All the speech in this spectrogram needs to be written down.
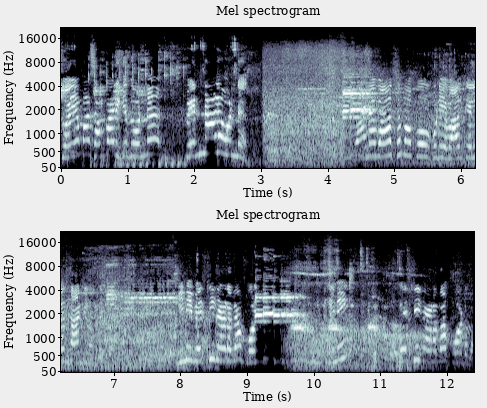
சுயமா சம்பாதிக்கிறது ஒண்ணு பெண்ணால ஒண்ணு. வனவாசமா போகக்கூடிய வாழ்க்கையெல்லாம் தாண்டி வந்துட்டேன். இனி வெற்றி நட தான் போடுவேன் இனி வெற்றி நட தான் போடுவேன்.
